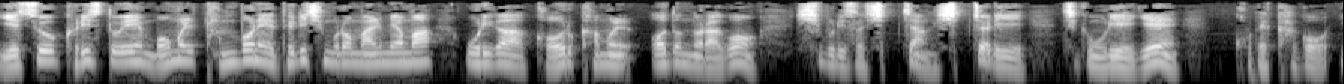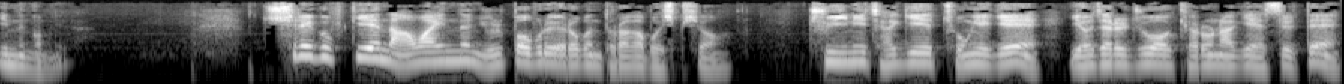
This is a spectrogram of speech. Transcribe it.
예수 그리스도의 몸을 단번에 들이심으로 말미암아 우리가 거룩함을 얻었노라고 시브리서 10장 10절이 지금 우리에게 고백하고 있는 겁니다. 출애굽기에 나와 있는 율법으로 여러분 돌아가 보십시오. 주인이 자기의 종에게 여자를 주어 결혼하게 했을 때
